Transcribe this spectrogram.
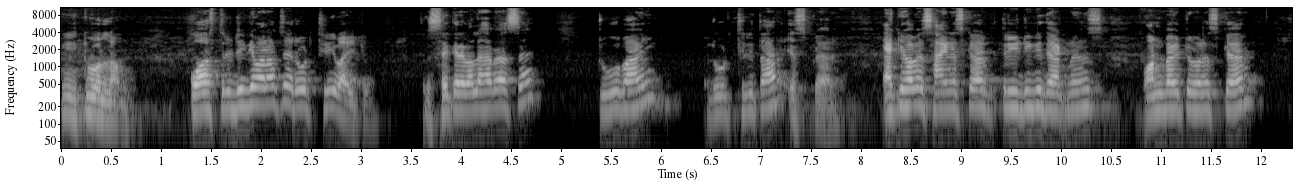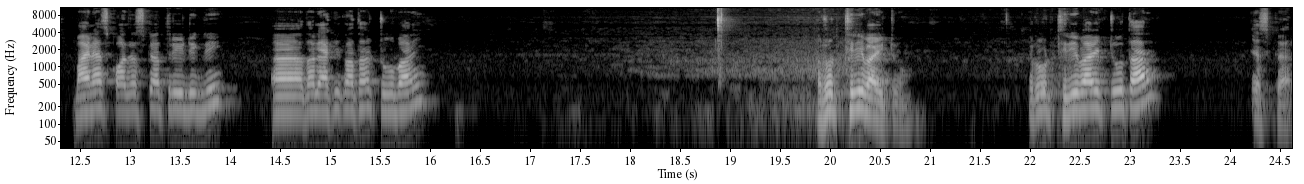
কি বললাম? কস থ্রি ডিগ্রি মান হচ্ছে রুট থ্রি বাই টু সেকের বেলা হবে আছে টু বাই রুট থ্রি তার স্কোয়ার একইভাবে sine square three degree that means one by two whole square minus cos square three degree তাহলে একই কথা two by root three by two root three by two তার স্কোয়ার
